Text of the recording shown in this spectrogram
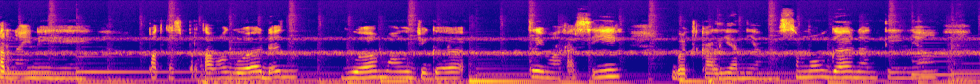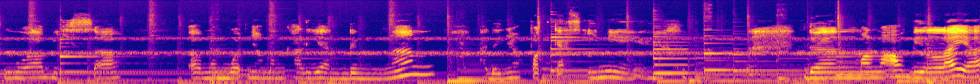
karena ini podcast pertama gue dan gue mau juga terima kasih buat kalian yang semoga nantinya gue bisa uh, membuat nyaman kalian dengan adanya podcast ini. Dan mohon maaf bila ya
